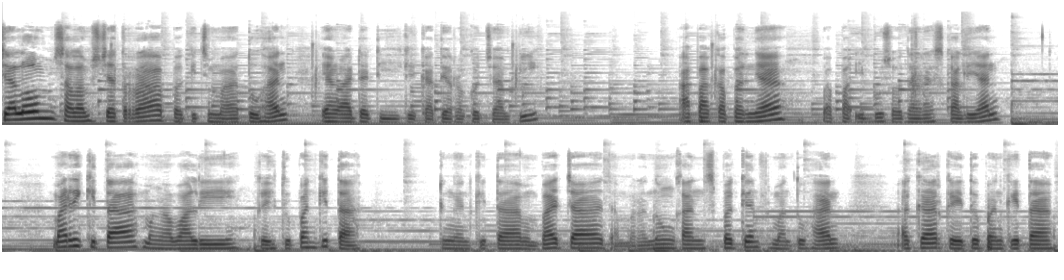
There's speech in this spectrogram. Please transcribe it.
Shalom, salam sejahtera bagi jemaat Tuhan yang ada di GKT Rogo Jambi. Apa kabarnya Bapak Ibu Saudara sekalian? Mari kita mengawali kehidupan kita dengan kita membaca dan merenungkan sebagian firman Tuhan agar kehidupan kita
